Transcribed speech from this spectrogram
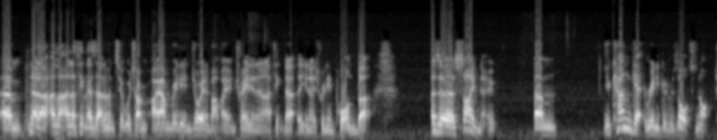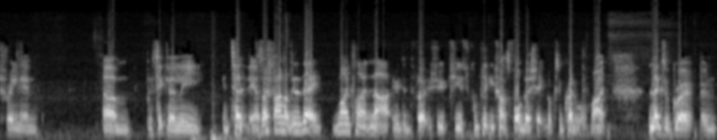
Um, no, no, and, I- and I think there's an element to it which I'm I am really enjoying about my own training, and I think that that, you know it's really important. But as a side note, um, you can get really good results not training um, particularly intently. As I found out the other day, my client Nat, who did the photo shoot, she's completely transformed her shape. Looks incredible, right? Legs have grown,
